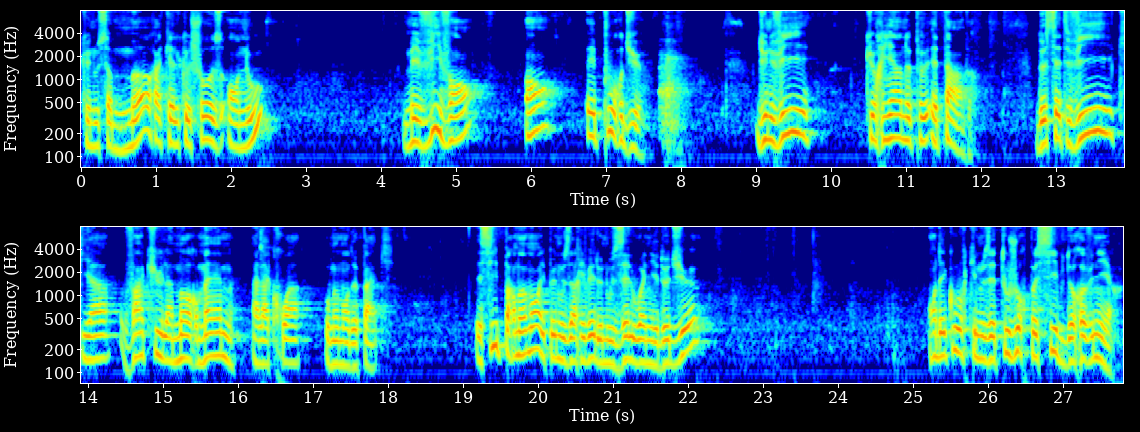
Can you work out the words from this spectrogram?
que nous sommes morts à quelque chose en nous, mais vivants en et pour Dieu, d'une vie que rien ne peut éteindre, de cette vie qui a vaincu la mort même à la croix au moment de Pâques. Et si par moments il peut nous arriver de nous éloigner de Dieu, on découvre qu'il nous est toujours possible de revenir.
